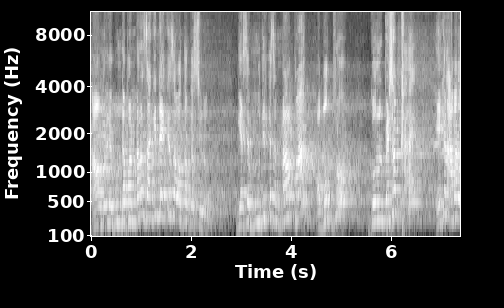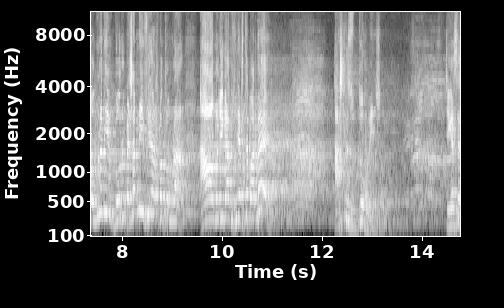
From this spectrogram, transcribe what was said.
আওয়ামী লীগের গুন্ডা পান্ডারা জাকির নায়কের কাছে আমার দরকার ছিল। গেছে মুদির কাছে না পাক, অভদ্র, গরুর পেশাব খায়। এখানে আমার ওগুলো নিয়ে, গরুর পেশাব নিয়ে ফিরে আসব তোমরা। আওয়ামী লীগ আর ফিরে আসতে পারবে? আসলে যুদ্ধ হবে ইনশাল্লাহ ঠিক আছে?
